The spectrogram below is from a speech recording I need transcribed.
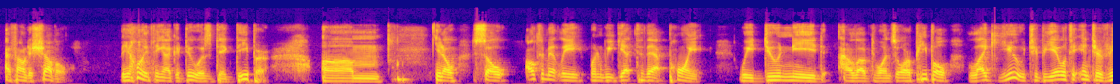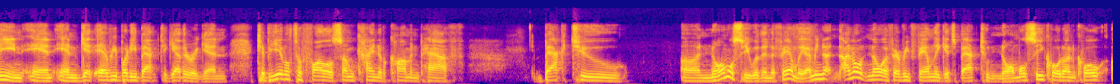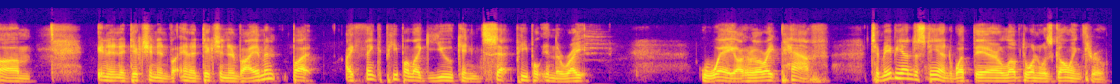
I found a shovel. The only thing I could do was dig deeper. Um, you know, so ultimately, when we get to that point, we do need our loved ones or people like you to be able to intervene and, and get everybody back together again, to be able to follow some kind of common path back to uh, normalcy within the family. I mean, I don't know if every family gets back to normalcy, quote unquote, um, in an addiction env- an addiction environment, but I think people like you can set people in the right way or the right path to maybe understand what their loved one was going through.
